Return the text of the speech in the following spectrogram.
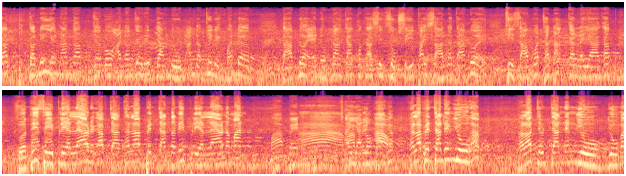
ครับ ตอนนี้ยังนำครับเทอร์โบอันดับเจริญยังอยู่อันดับที่หนึ่งเหมือนเดิม ตามด้วยไอ้หนุ่มร่างจักรประกาศสิทธิ์สุขศรีไพศาลและตามด้วยที่สามวัฒนกัลยาครับ ส่วนที่ 4 เปลี่ยนแล้วนะครับ จากธนรัตน์เป็นจันทร์ตอนนี้เปลี่ยนแล้วนะมันมาเป็นอ่าชัยยันลมพันธ์ครับธนรัตน์เป็นจันทร์ยังอยู่ครับธนรัตน์เป็นจันทร์ยังอยู่อยู่ไหม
